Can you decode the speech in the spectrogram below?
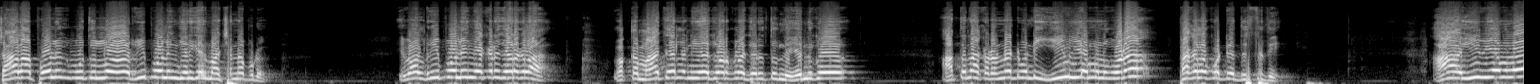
చాలా పోలింగ్ బూతుల్లో రీపోలింగ్ జరిగేది మా చిన్నప్పుడు. ఇవాళ రీపోలింగ్ ఎక్కడ జరగల? ఒక్క మాచర్ల నియోజకవర్గంలో జరుగుతుంది. ఎందుకు? అతను అక్కడ ఉన్నటువంటి ఈవీఎంలు కూడా పగల కొట్టే దుస్థితి. ఆ ఈవీఎంలో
